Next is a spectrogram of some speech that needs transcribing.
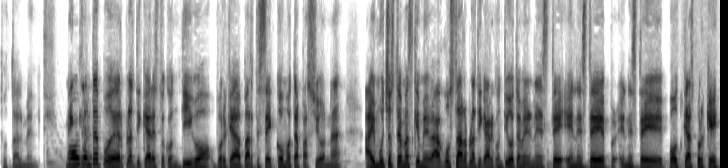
Totalmente. Me encanta poder platicar esto contigo porque aparte sé cómo te apasiona. Hay muchos temas que me va a gustar platicar contigo también en este, en este, en este podcast porque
